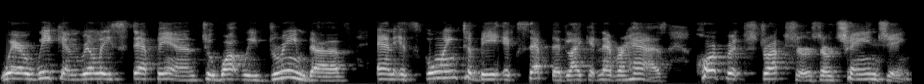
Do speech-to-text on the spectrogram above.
where we can really step in to what we've dreamed of and it's going to be accepted like it never has. Corporate structures are changing.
